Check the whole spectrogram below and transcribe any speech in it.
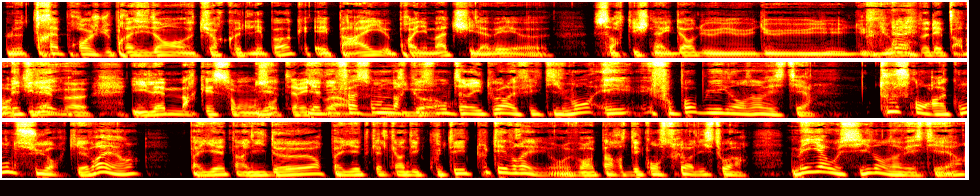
le très proche du président euh, turc de l'époque. Et pareil, le premier match, il avait euh, sorti Schneider du, du, du, du de départ. Donc il aime, euh, il aime marquer son, son territoire. Il y a des façons de marquer son territoire, effectivement. Et il faut pas oublier que dans un vestiaire, tout ce qu'on raconte sur, qui est vrai, hein, Payet un leader, Payet quelqu'un d'écouté, tout est vrai. On ne va pas déconstruire l'histoire. Mais il y a aussi dans un vestiaire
